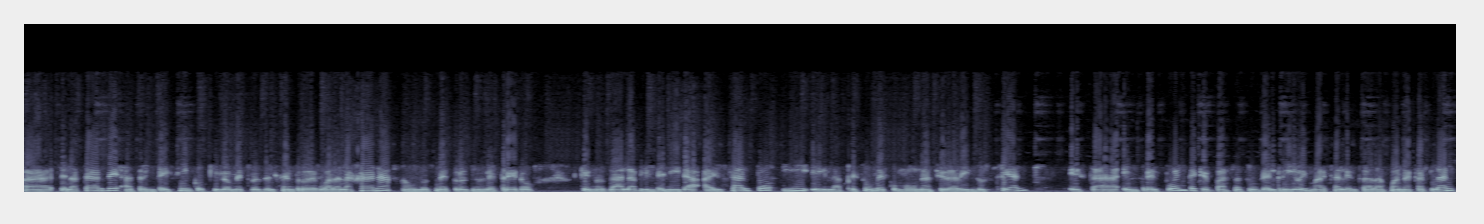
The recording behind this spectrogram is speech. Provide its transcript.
ah, de la tarde a 35 kilómetros del centro de Guadalajara, a unos metros de un letrero que nos da la bienvenida a El Salto y la presume como una ciudad industrial está entre el puente que pasa sobre el río y marca la entrada a Juanacatlán.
